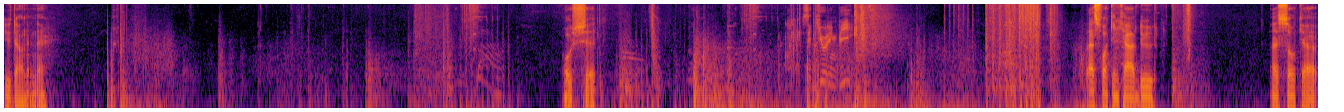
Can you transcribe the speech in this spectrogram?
He's down in there. Oh shit. Securing B. That's fucking cap, dude. That's so cap.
